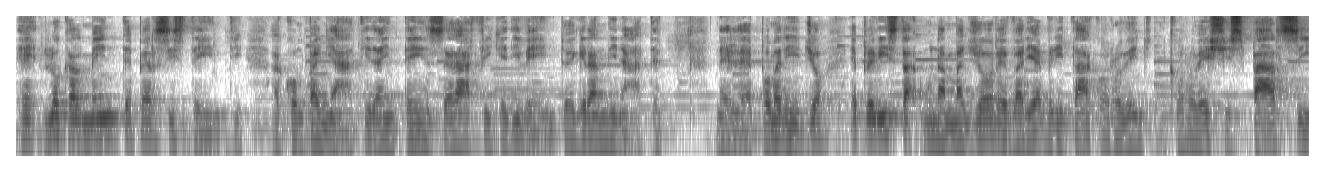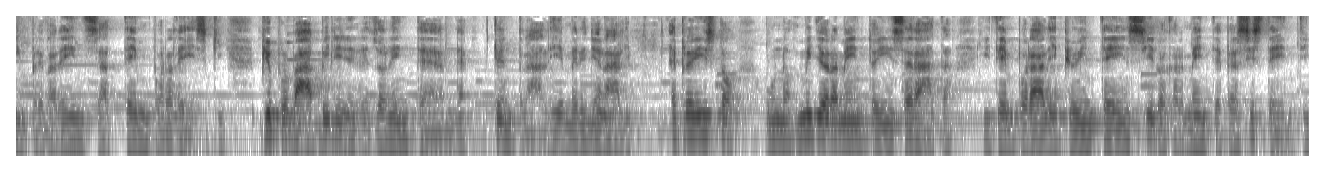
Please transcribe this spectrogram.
e localmente persistenti, accompagnati da intense raffiche di vento e grandinate. Nel pomeriggio è prevista una maggiore variabilità con rovesci sparsi in prevalenza temporaleschi, più probabili nelle zone interne, centrali e meridionali. È previsto un miglioramento in serata. I temporali più intensi, localmente persistenti,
